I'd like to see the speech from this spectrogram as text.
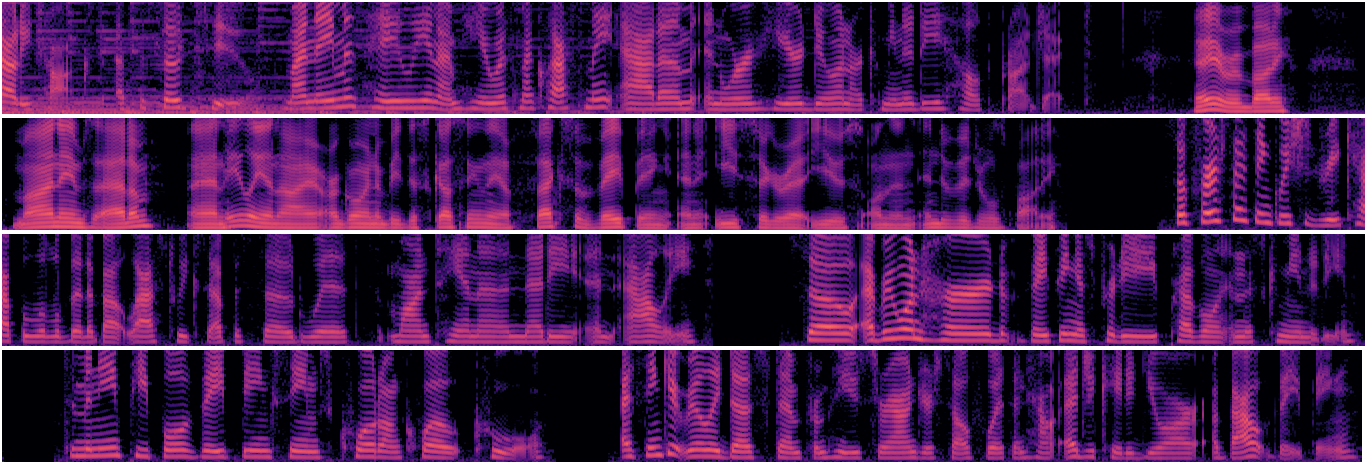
Cloudy Talks, Episode 2. My name is Haley, and I'm here with my classmate Adam, and we're here doing our community health project. Hey, everybody. My name's Adam, and Haley and I are going to be discussing the effects of vaping and e cigarette use on an individual's body. So, first, I think we should recap a little bit about last week's episode with Montana, Nettie, and Allie. So, everyone heard vaping is pretty prevalent in this community. To many people, vaping seems quote unquote cool. I think it really does stem from who you surround yourself with and how educated you are about vaping.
